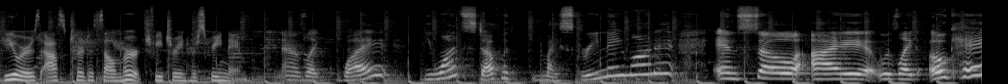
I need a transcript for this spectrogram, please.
Viewers asked her to sell merch featuring her screen name. And I was like, what? You want stuff with my screen name on it? And so I was like, okay.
